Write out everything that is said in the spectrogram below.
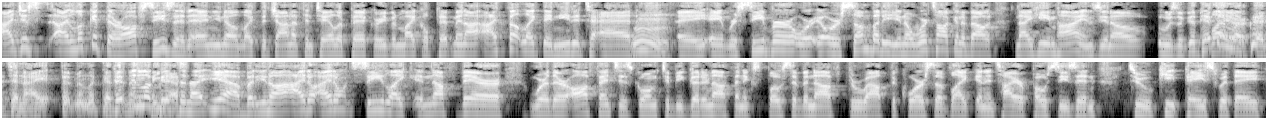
I just I look at their offseason and you know, like the Jonathan Taylor pick or even Michael Pittman, I, I felt like they needed to add Hmm. a, a receiver or or somebody, you know, we're talking about Nyheim Hines, you know, who's a good Pittman player. looked good tonight. Pittman looked good Pittman tonight. looked good yes. tonight, yeah, but you know, I don't, I don't see like enough there where their offense is going to be good enough and explosive enough throughout the course of like an entire postseason to keep pace with a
